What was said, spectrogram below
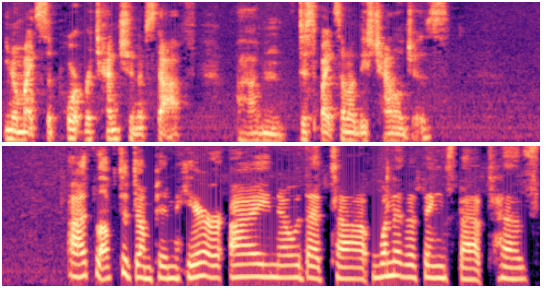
you know might support retention of staff um, despite some of these challenges? I'd love to jump in here. I know that uh, one of the things that has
